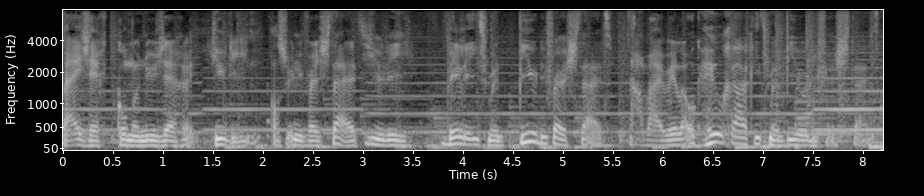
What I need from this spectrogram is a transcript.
Wij zeg, konden nu zeggen, jullie als universiteit, jullie willen iets met biodiversiteit. Nou, wij willen ook heel graag iets met biodiversiteit.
